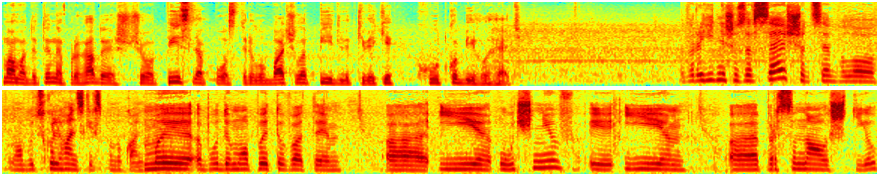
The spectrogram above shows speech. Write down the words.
Мама дитини пригадує, що після пострілу бачила підлітків, які хутко бігли геть. Вирогідніше за все, що це було, мабуть, з хуліганських спонукань. Ми будемо опитувати е, і учнів, і, і персонал шкіл,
